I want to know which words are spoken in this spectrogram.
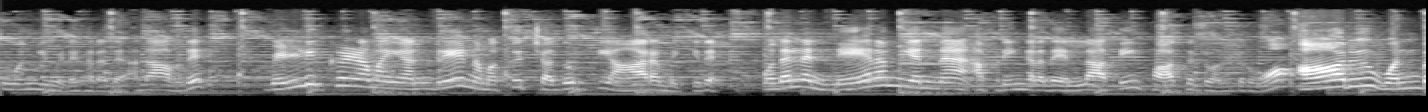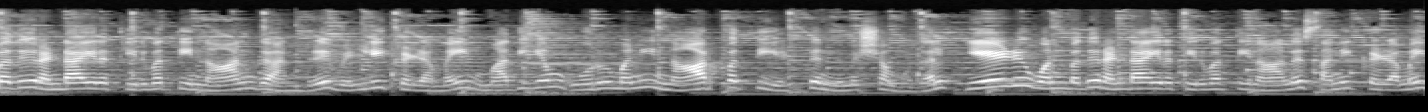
துவங்கி விடுகிறது. அதாவது வெள்ளிக்கிழமை அன்றே நமக்கு சதுர்த்தி ஆரம்பிக்குது. முதல்ல நேரம் என்ன அப்படிங்கறத எல்லாத்தையும் பார்த்துட்டு வந்துருவோம். ஆறு ஒன்பது ரெண்டாயிரத்தி இருபத்தி நான்கு அன்று வெள்ளிக்கிழமை மதியம் ஒரு மணி நாற்பத்தி எட்டு நிமிஷம் முதல் ஏழு ஒன்பது ரெண்டாயிரத்தி இருபத்தி நாலு சனிக்கிழமை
